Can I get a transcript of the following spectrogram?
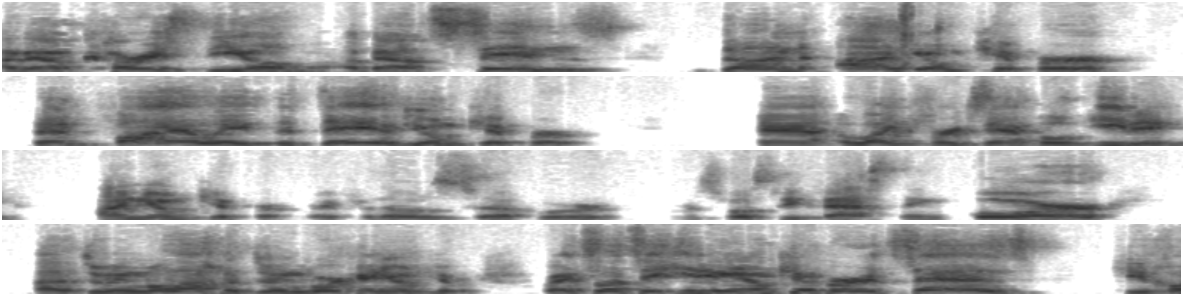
about kares diyoma, about sins done on Yom Kippur that violate the day of Yom Kippur, and, like for example eating on Yom Kippur, right? For those uh, who, are, who are supposed to be fasting, or uh, doing malacha, doing work on Yom Kippur, right? So let's say eating Yom Kippur, it says, you get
